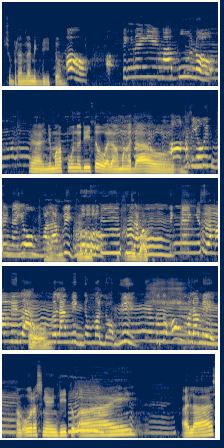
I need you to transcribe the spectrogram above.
sobrang lamig dito. Oh, tingnan niyo yung mga puno. Ayan, yung mga puno dito, walang mga dahon. Oh, kasi yung winter na yun, malamig. tingnan- May bat- tingnan niyo sa kabila, Oo. malamig ng malamig. Totoong malamig. Ang oras ngayon dito ay Mm, alas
